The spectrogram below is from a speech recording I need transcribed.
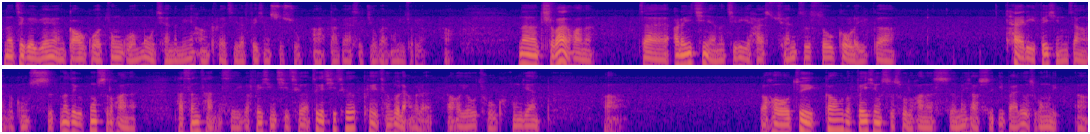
那这个远远高过中国目前的民航客机的飞行时速啊，大概是九百公里左右啊。那此外的话呢，在二零一七年呢，吉利还全资收购了一个泰利飞行这样的一个公司。那这个公司的话呢，它生产的是一个飞行汽车，这个汽车可以乘坐两个人，然后有储物空间，啊。然后最高的飞行时速的话呢是每小时一百六十公里啊，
